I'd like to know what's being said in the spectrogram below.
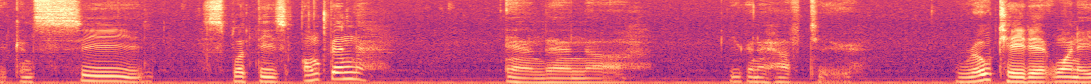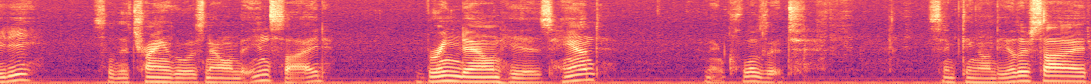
you can see split these open and then uh, you're gonna have to rotate it 180 so the triangle is now on the inside. Bring down his hand and then close it. Same thing on the other side.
